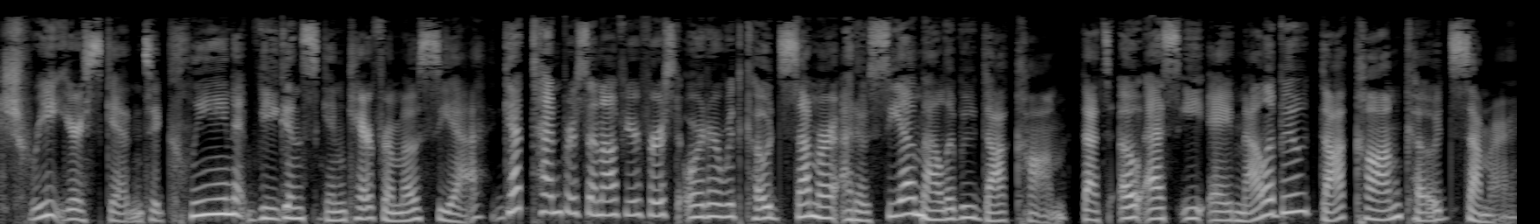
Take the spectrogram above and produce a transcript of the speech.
Treat your skin to clean vegan skincare from Osea. Get 10% off your first order with code SUMMER at OseaMalibu.com. That's O S E A Malibu.com code SUMMER.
